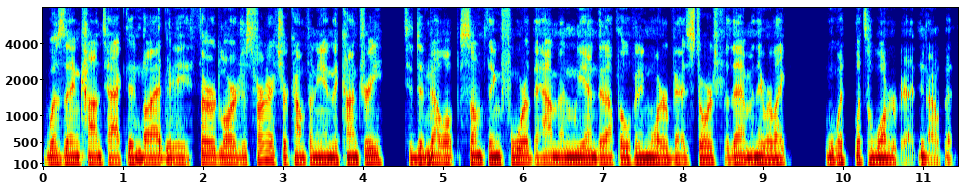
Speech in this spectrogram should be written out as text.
was then contacted by the third largest furniture company in the country to develop something for them. And we ended up opening waterbed stores for them, and they were like, "What? What's a waterbed?" You know, but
